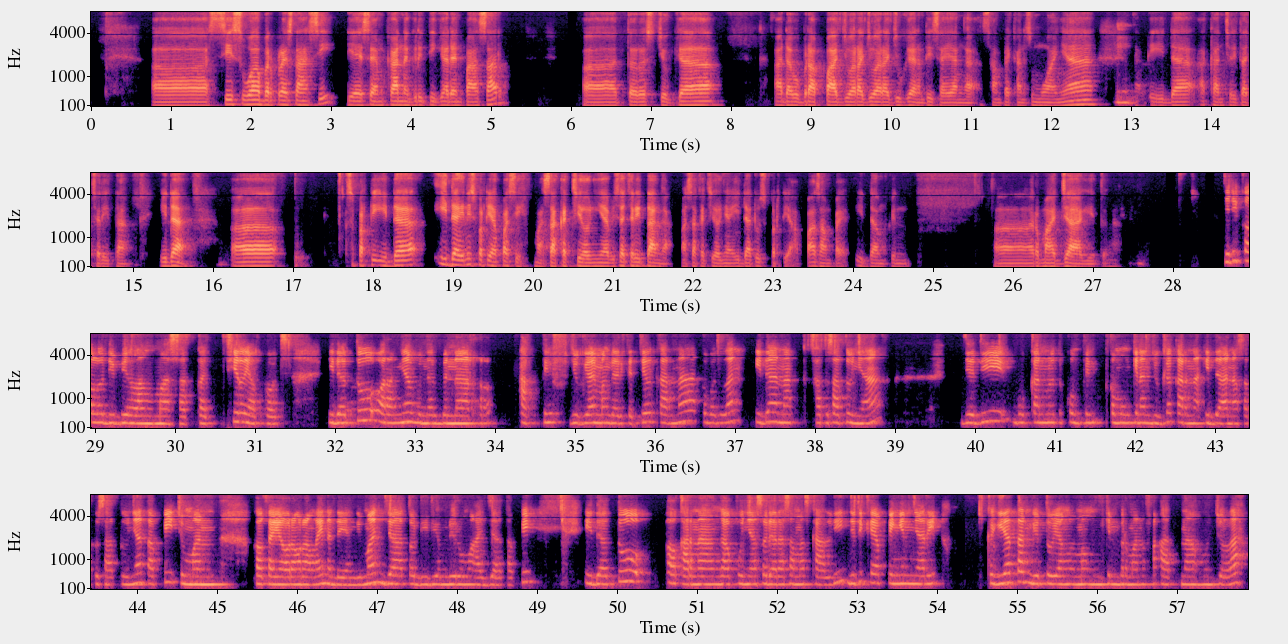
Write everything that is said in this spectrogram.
Siswa berprestasi di SMK Negeri 3 Denpasar. Uh, terus juga ada beberapa juara-juara juga nanti saya nggak sampaikan semuanya. Hmm. nanti Ida akan cerita-cerita. Ida uh, seperti Ida Ida ini seperti apa sih masa kecilnya? Bisa cerita nggak masa kecilnya Ida tuh seperti apa sampai Ida mungkin uh, remaja gitu? Jadi kalau dibilang masa kecil ya coach Ida tuh orangnya benar-benar aktif juga emang dari kecil karena kebetulan Ida anak satu-satunya. Jadi bukan menutup kemungkinan juga karena Ida anak satu-satunya, tapi cuman kalau kayak orang-orang lain ada yang dimanja atau didiam di rumah aja. Tapi Ida tuh oh, karena nggak punya saudara sama sekali, jadi kayak pengen nyari kegiatan gitu yang memang mungkin bermanfaat. Nah muncullah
